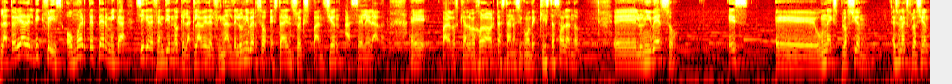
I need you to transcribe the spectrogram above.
La teoría del Big Freeze o muerte térmica sigue defendiendo que la clave del final del universo está en su expansión acelerada. Eh, para los que a lo mejor ahorita están así como de qué estás hablando, eh, el universo es eh, una explosión. Es una explosión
